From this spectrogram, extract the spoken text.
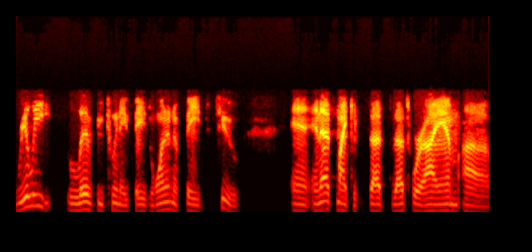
really live between a phase one and a phase two. And, and that's my case. That's that's where I am. Uh,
